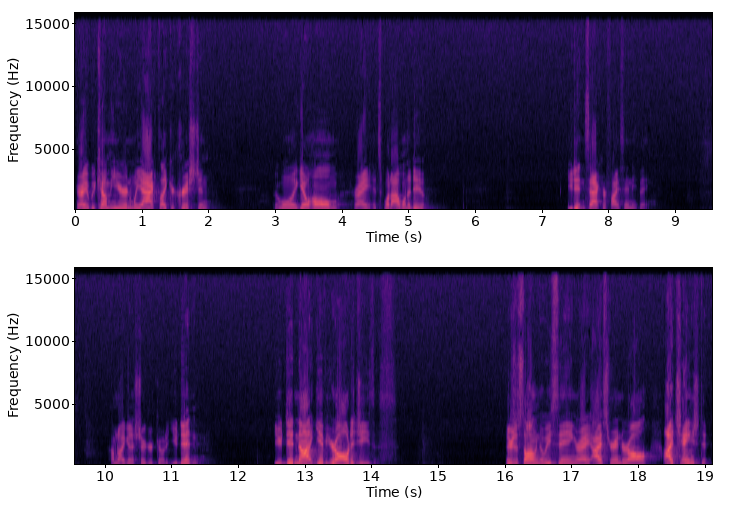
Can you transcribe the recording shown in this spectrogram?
Right? We come here and we act like a Christian, but when we go home, right, it's what I want to do. You didn't sacrifice anything. I'm not going to sugarcoat it. You didn't. You did not give your all to Jesus. There's a song that we sing, right? I surrender all. I changed it.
